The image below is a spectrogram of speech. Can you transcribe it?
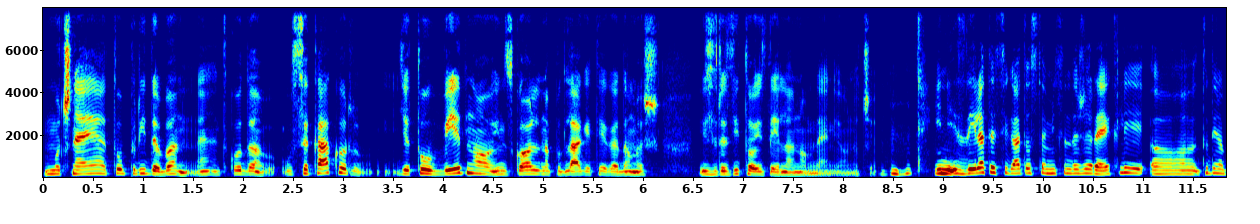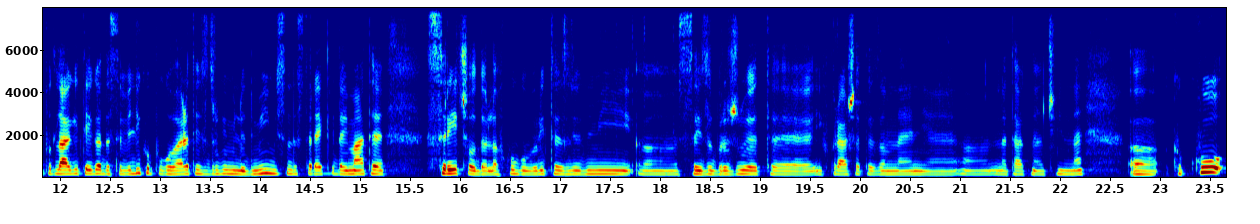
močneje to pride ven. Ne? Tako da vsekakor je to vedno in zgolj na podlagi tega, da imaš izrazito izdelano mnenje o nečem. Mhm. In izdelate si ga, to ste, mislim, da že rekli, uh, tudi na podlagi tega, da se veliko pogovarjate z drugimi ljudmi. Mislim, da ste rekli, da imate srečo, da lahko govorite z ljudmi, uh, se izobražujete, jih vprašate za mnenje uh, na tak način. Uh, kako,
